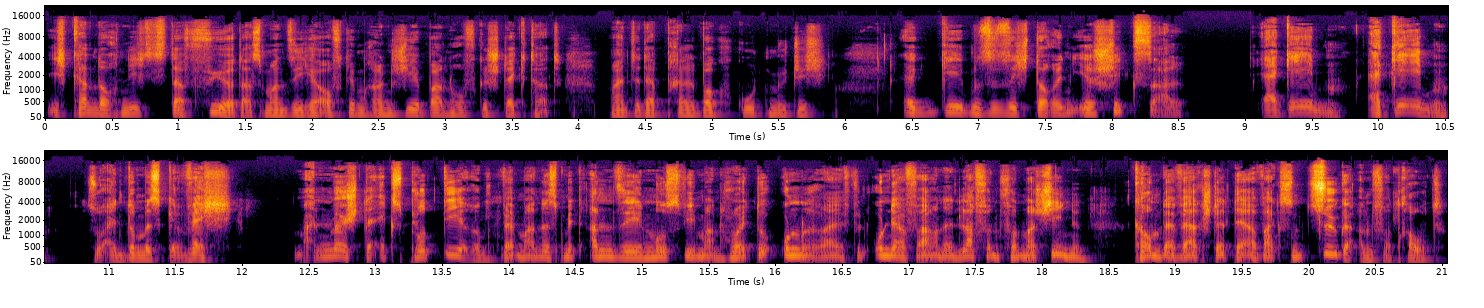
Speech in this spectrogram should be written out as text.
Ich kann doch nichts dafür, dass man Sie hier auf dem Rangierbahnhof gesteckt hat, meinte der Prellbock gutmütig. Ergeben Sie sich doch in Ihr Schicksal. Ergeben, ergeben, so ein dummes Gewäsch. Man möchte explodieren, wenn man es mit ansehen muss, wie man heute unreifen, unerfahrenen Laffen von Maschinen kaum der Werkstätte erwachsen Züge anvertraut.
